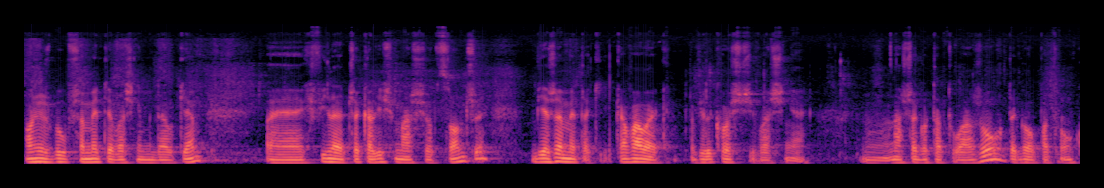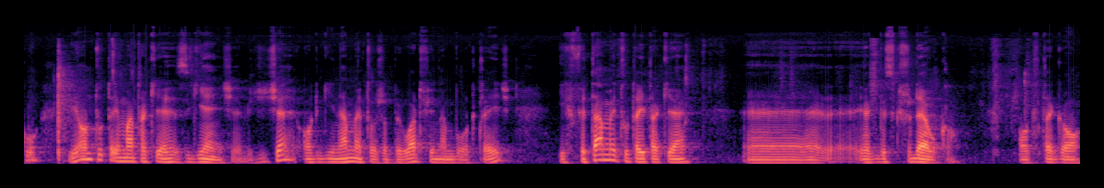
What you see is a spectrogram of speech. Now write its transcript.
On już był przemyty właśnie mydełkiem. Chwilę czekaliśmy aż się odsączy. Bierzemy taki kawałek wielkości właśnie naszego tatuażu, tego opatrunku i on tutaj ma takie zgięcie, widzicie? Odginamy to, żeby łatwiej nam było odkleić i chwytamy tutaj takie e, jakby skrzydełko od tego,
